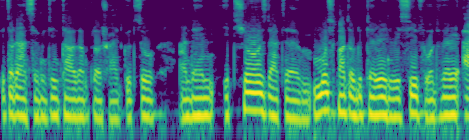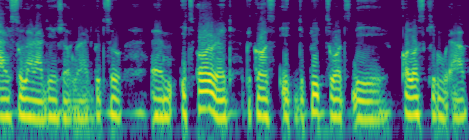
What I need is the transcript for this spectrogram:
817,000 plus right good. So and then it shows that um, most part of the terrain receives what? Very high solar radiation right good. So um, it's all red because it depicts what? The color scheme we have.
